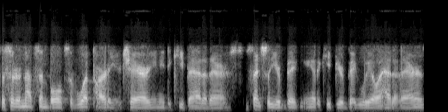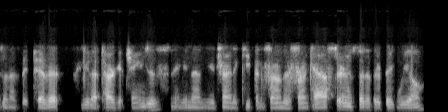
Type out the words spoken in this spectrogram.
the sort of nuts and bolts of what part of your chair you need to keep ahead of theirs. Essentially, your big you got to keep your big wheel ahead of theirs, and as they pivot, maybe that target changes, and then you're trying to keep in front of their front caster instead of their big wheel.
